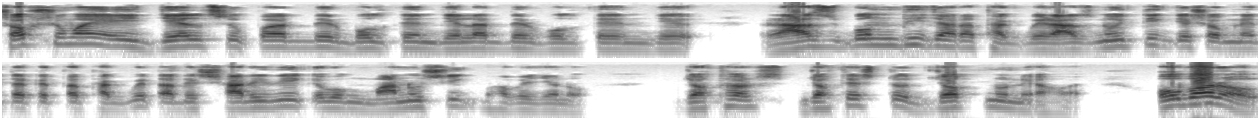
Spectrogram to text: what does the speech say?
সবসময় এই জেল সুপারদের বলতেন, জেলারদের বলতেন যে, রাজবন্দী যারা থাকবে, রাজনৈতিক যেসব নেতা টেতা থাকবে, তাদের শারীরিক এবং মানসিকভাবে যেন যথেষ্ট যত্ন নেওয়া হয়। ওভারঅল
